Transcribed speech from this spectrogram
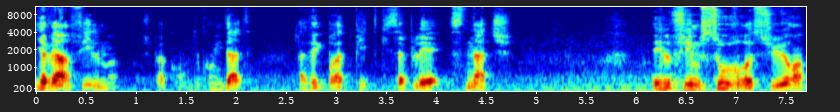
Il y avait un film, sais pas quand, de quand il date, avec Brad Pitt qui s'appelait Snatch. Et le film s'ouvre sur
